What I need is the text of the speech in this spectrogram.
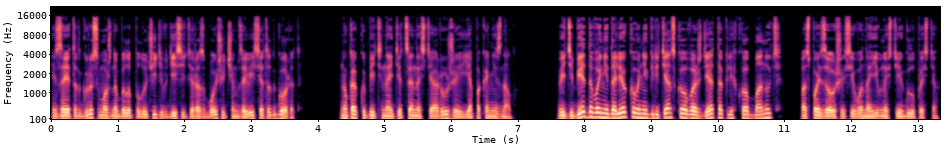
И за этот груз можно было получить в 10 раз больше, чем за весь этот город. Но как купить на эти ценности оружие, я пока не знал. Ведь бедного недалекого негритянского вождя так легко обмануть, воспользовавшись его наивностью и глупостью.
